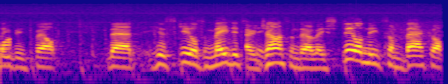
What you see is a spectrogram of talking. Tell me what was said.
Levy felt that his skills made it Johnson there. They still need some backup.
